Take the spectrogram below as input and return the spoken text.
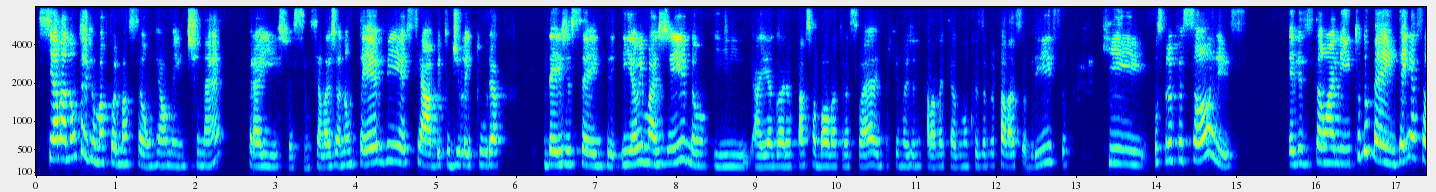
se ela não teve uma formação realmente, né, para isso, assim, se ela já não teve esse hábito de leitura desde sempre. E eu imagino, e aí agora eu passo a bola para a Suelen, porque imagino que ela vai ter alguma coisa para falar sobre isso, que os professores eles estão ali, tudo bem, tem essa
